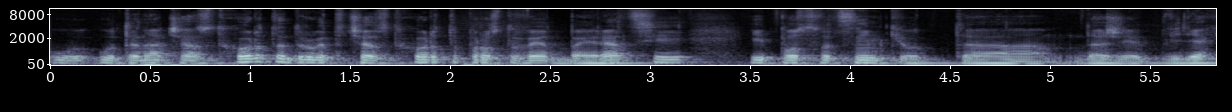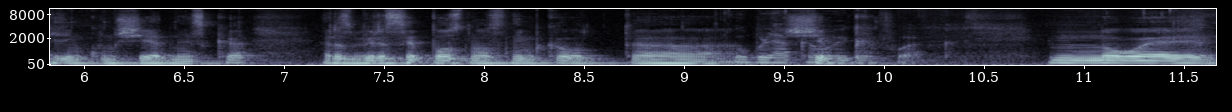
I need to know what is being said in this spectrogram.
от една част от хората, другата част от хората просто веят байраци и постват снимки от... А, даже видях един комшия днеска, разбира се, поснал снимка от а, шипка. Много е,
